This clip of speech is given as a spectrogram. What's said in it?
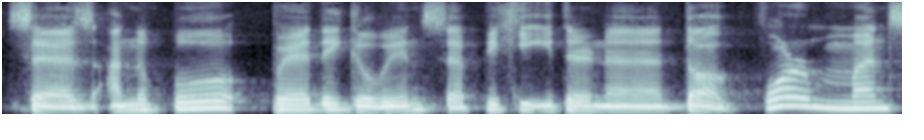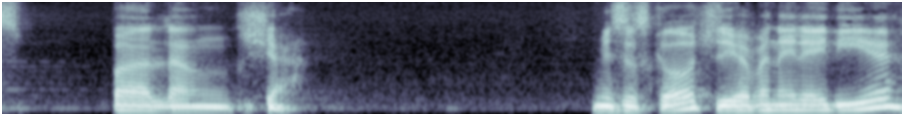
says, ano po pwede gawin sa picky eater na dog? Four months pa lang siya. Mrs. Coach, do you have an idea?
